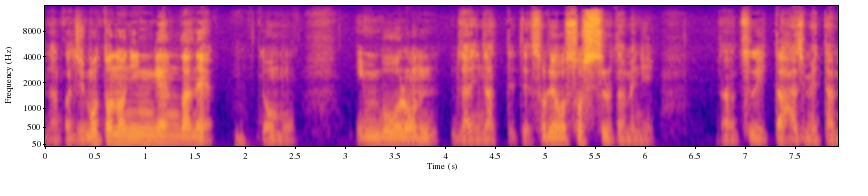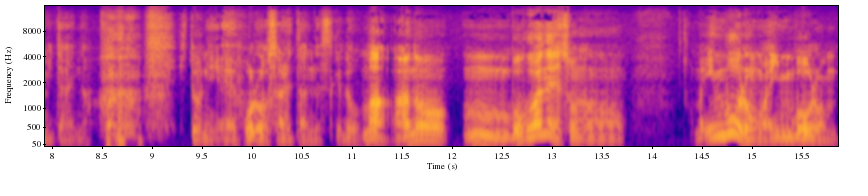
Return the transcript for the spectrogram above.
なんか地元の人間がねどうも陰謀論者になっててそれを阻止するためにあのツイッター始めたみたいな 人に、えフォローされたんですけどまああの、うん、僕はねその、まあ、陰謀論は陰謀論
